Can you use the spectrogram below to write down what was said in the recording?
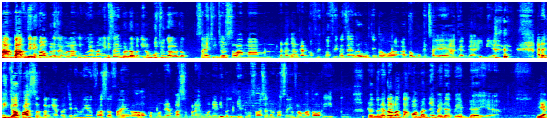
Mantap. Jadi kalau boleh saya ulangi, memang ini saya baru dapat ilmu juga loh dok. Saya jujur selama mendengarkan covid covid saya baru ngerti bahwa atau mungkin saya yang agak nggak ini ya. Ada tiga fase ternyata. Jadi memang fase viral, kemudian fase pneumonia dibagi menjadi dua fase dan fase inflamatori itu. Dan ternyata letak obatnya beda-beda ya. Ya.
